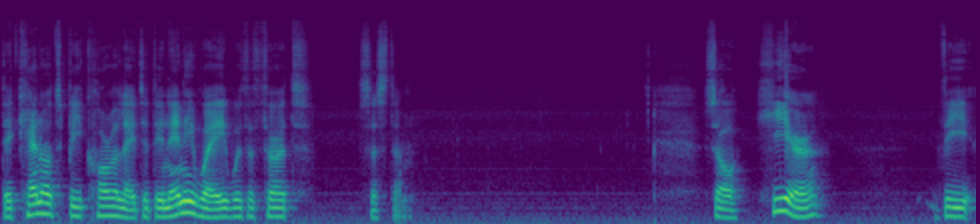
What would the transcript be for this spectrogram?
they cannot be correlated in any way with a third system. So here the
